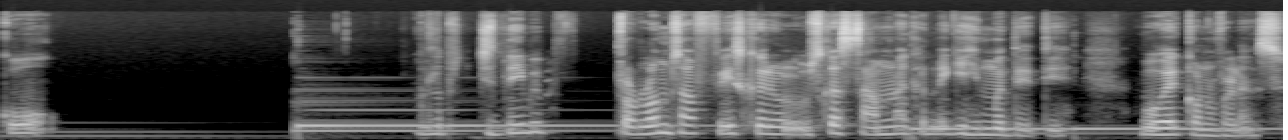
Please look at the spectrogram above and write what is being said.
को मतलब जितनी भी प्रॉब्लम्स आप फेस कर उसका सामना करने की हिम्मत देती है, वो है कॉन्फिडेंस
